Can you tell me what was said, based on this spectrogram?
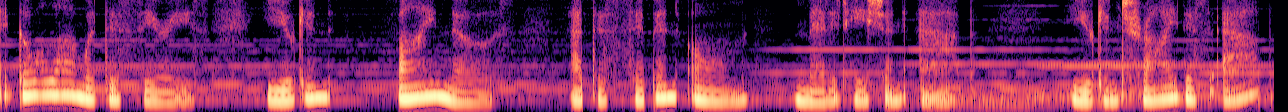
that go along with this series, you can find those at the Sip and Om meditation app. You can try this app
